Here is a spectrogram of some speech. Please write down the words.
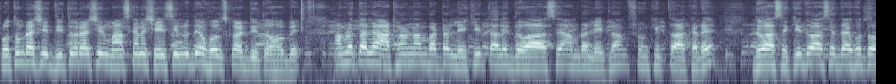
প্রথম রাশির দ্বিতীয় রাশির মাঝখানে সেই চিহ্ন দিয়ে হোল স্কোয়ার দিতে হবে। আমরা তাহলে আঠারো নাম্বারটা লিখি, তাহলে দেওয়া আছে, আমরা লিখলাম সংক্ষিপ্ত আকারে। দেওয়া আছে, কি দেওয়া আছে দেখো তো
